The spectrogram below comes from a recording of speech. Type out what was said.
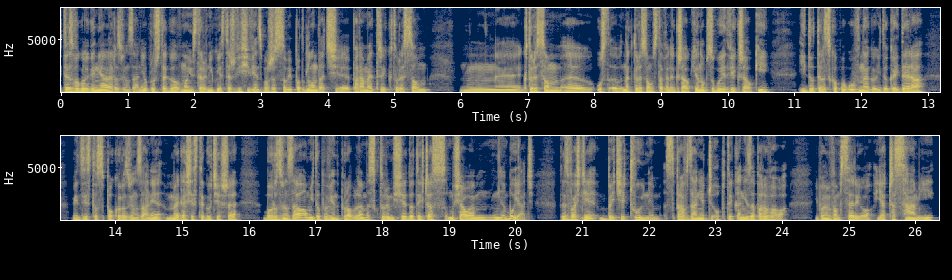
I to jest w ogóle genialne rozwiązanie. Oprócz tego w moim sterowniku jest też Wi-Fi, więc możesz sobie podglądać e, parametry, które są, mm, które są, e, na które są ustawione grzałki. On obsługuje dwie grzałki i do teleskopu głównego i do guidera, więc jest to spoko rozwiązanie. Mega się z tego cieszę, bo rozwiązało mi to pewien problem, z którym się dotychczas musiałem bujać. To jest właśnie bycie czujnym, sprawdzanie, czy optyka nie zaparowała. I powiem wam serio, ja czasami,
